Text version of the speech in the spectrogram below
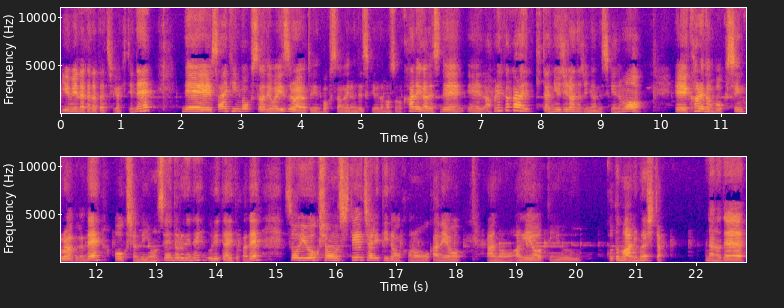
有名な方たちが来てね。で、最近ボクサーではイスラエルというボクサーがいるんですけれども、その彼がですね、えーアフリカから来たニュージーランド人なんですけれども、えー彼のボクシングクラブがね、オークションで4000ドルでね、売れたりとかね、そういうオークションをして、チャリティのこのお金を、あの、あげようっていうこともありました。なので、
